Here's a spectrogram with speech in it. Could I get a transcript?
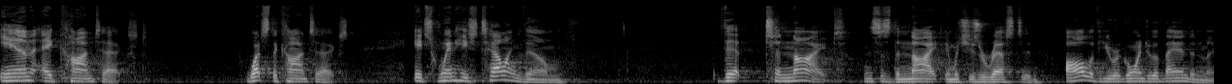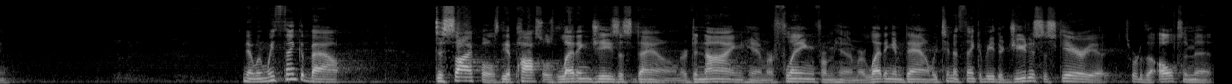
in a context. What's the context? It's when he's telling them that tonight, this is the night in which he's arrested, all of you are going to abandon me. Now, when we think about disciples, the apostles, letting Jesus down or denying him or fleeing from him or letting him down, we tend to think of either Judas Iscariot, sort of the ultimate,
